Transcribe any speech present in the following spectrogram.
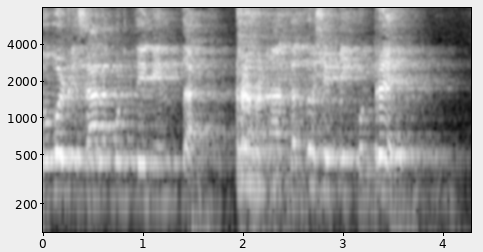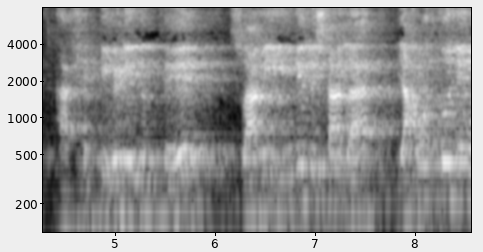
ತಗೊಳ್ರಿ, ಸಾಲ ಕೊಡ್ತೇನೆ ಅಂತ ಆ ಕಕ್ರ ಶೆಟ್ಟಿ ಕೊಟ್ರೆ, ಆ ಶೆಟ್ಟಿ ಹೇಳಿದಂತೆ ಸ್ವಾಮಿ, ಇನ್ನೆಲ್ಲಿ ಸಾಲ? ಯಾವತ್ತೂ ನಿಮ್ಮ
